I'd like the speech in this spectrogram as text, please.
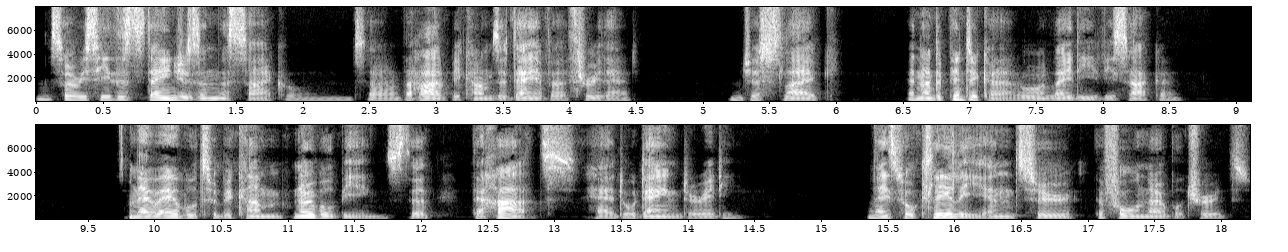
And so we see the dangers in this cycle. And so the heart becomes a deva through that. Just like Anathapindika or Lady Visakha. And they were able to become noble beings that their hearts had ordained already. They saw clearly into the Four Noble Truths.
